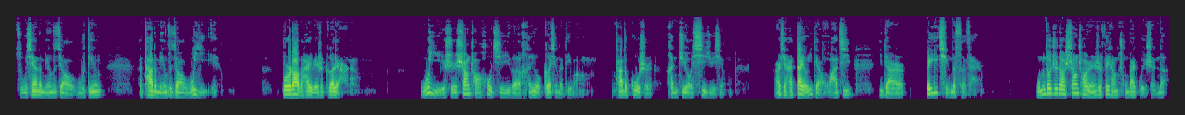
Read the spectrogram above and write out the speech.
祖先的名字叫武丁，他的名字叫吴乙。不知道的还以为是哥俩呢。吴乙是商朝后期一个很有个性的帝王，他的故事很具有戏剧性，而且还带有一点滑稽、一点悲情的色彩。我们都知道，商朝人是非常崇拜鬼神的，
